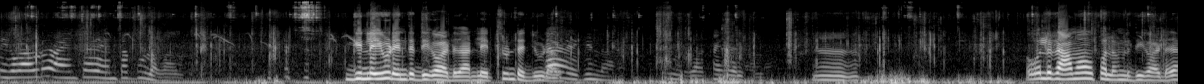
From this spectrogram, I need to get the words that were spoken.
దిగవాడు కాదు గిన్నె కూడా ఎంత దిగబడ్డ దాంట్లో ఎట్లుంటుంది చూడాలి. వాళ్ళు రామావ పొలంలో దిగబడ్డా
